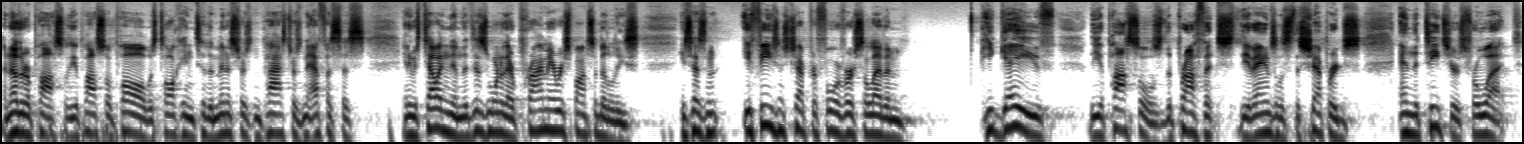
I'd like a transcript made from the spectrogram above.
Another apostle, the apostle Paul, was talking to the ministers and pastors in Ephesus, and he was telling them that this is one of their primary responsibilities. He says in Ephesians chapter 4, verse 11, he gave the apostles, the prophets, the evangelists, the shepherds, and the teachers for what?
